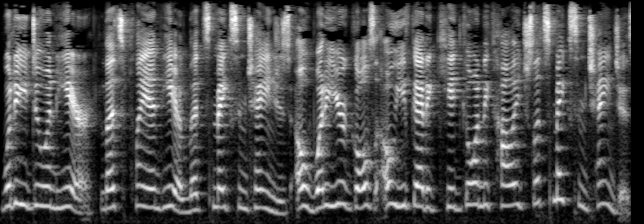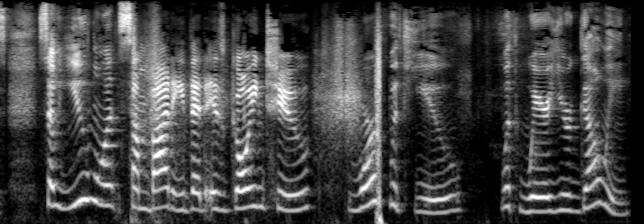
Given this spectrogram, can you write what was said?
What are you doing here? Let's plan here. Let's make some changes. Oh, what are your goals? Oh, you've got a kid going to college. Let's make some changes. So, you want somebody that is going to work with you with where you're going.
